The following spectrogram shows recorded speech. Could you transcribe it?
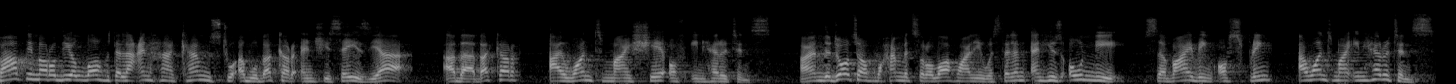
Fatima radiallahu ta'ala anha comes to Abu Bakr and she says, Ya Abu Bakr, I want my share of inheritance. I am the daughter of Muhammad sallallahu alaihi wasallam and his only surviving offspring. I want my inheritance.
